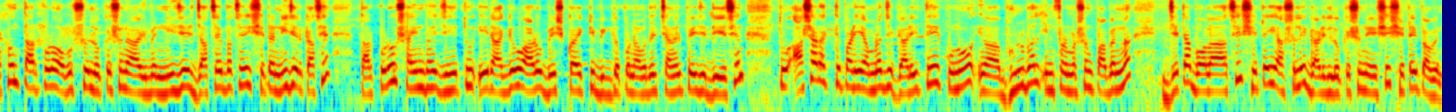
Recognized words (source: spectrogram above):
এখন তারপরে অবশ্যই লোকেশনে আসবেন, নিজের যাচাই বাছাই সেটা নিজের কাছে। তারপরেও শাইন ভাই যেহেতু এর আগেও আরও বেশ কয়েকটি বিজ্ঞাপন আমাদের চ্যানেল পেজে দিয়েছেন, তো আশা রাখতে পারি আমরা যে গাড়িতে কোনো ভুলভাল ইনফরমেশন পাবেন না। যেটা বলা আছে সেটাই আসলে গাড়ির লোকেশনে এসে সেটাই পাবেন।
